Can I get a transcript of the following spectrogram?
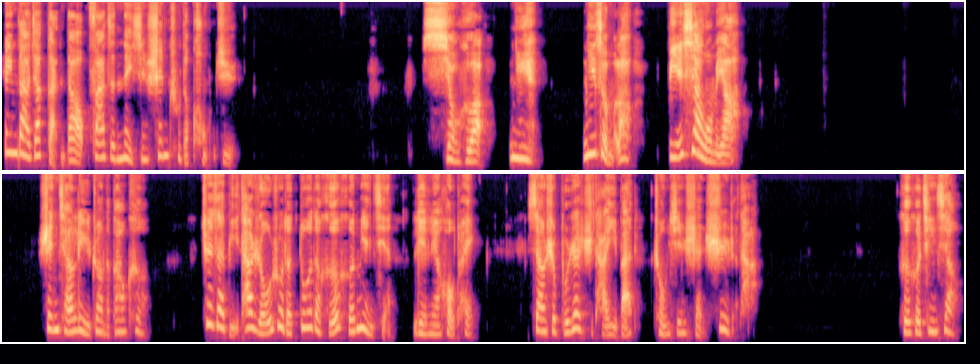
令大家感到发自内心深处的恐惧。小何，你你怎么了？别吓我们呀！身强力壮的高克，却在比他柔弱的多的和和面前连连后退，像是不认识他一般，重新审视着他。呵呵轻笑，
